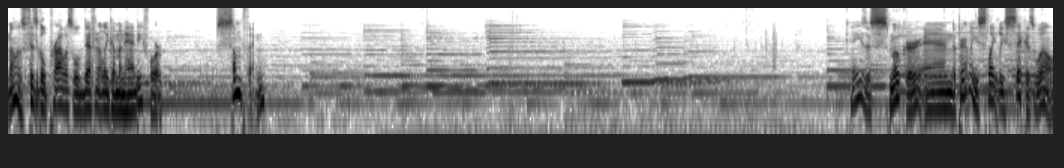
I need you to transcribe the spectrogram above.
Well, his physical prowess will definitely come in handy for something. Okay, he's a smoker, and apparently he's slightly sick as well.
